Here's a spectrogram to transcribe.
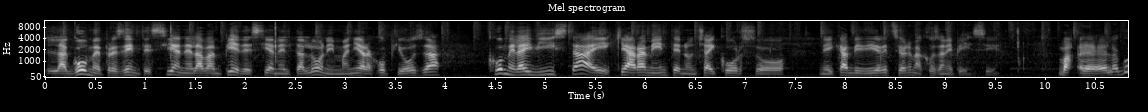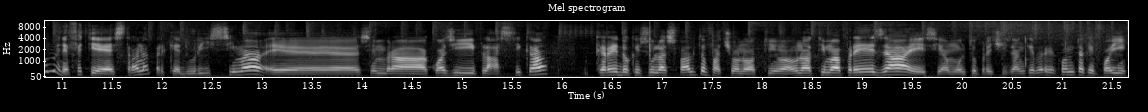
la gomma è presente sia nell'avampiede sia nel tallone in maniera copiosa, come l'hai vista e chiaramente non ci hai corso nei cambi di direzione, ma cosa ne pensi? Ma eh, la gomma in effetti è strana perché è durissima, eh, sembra quasi plastica, credo che sull'asfalto faccia un'ottima un presa e sia molto precisa, anche perché conta che poi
